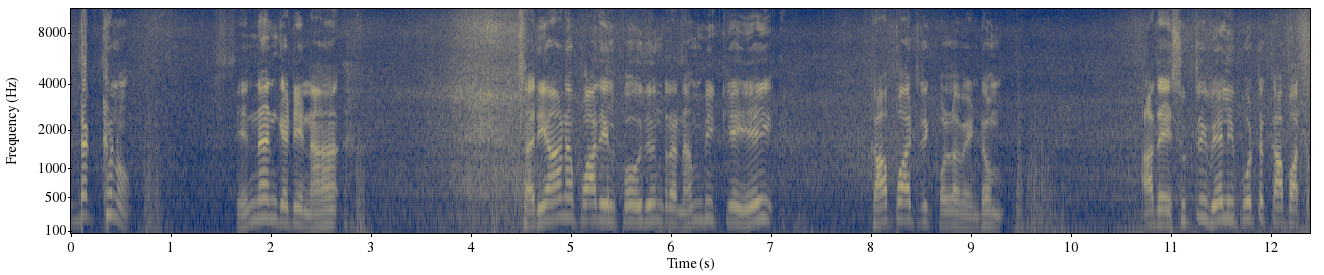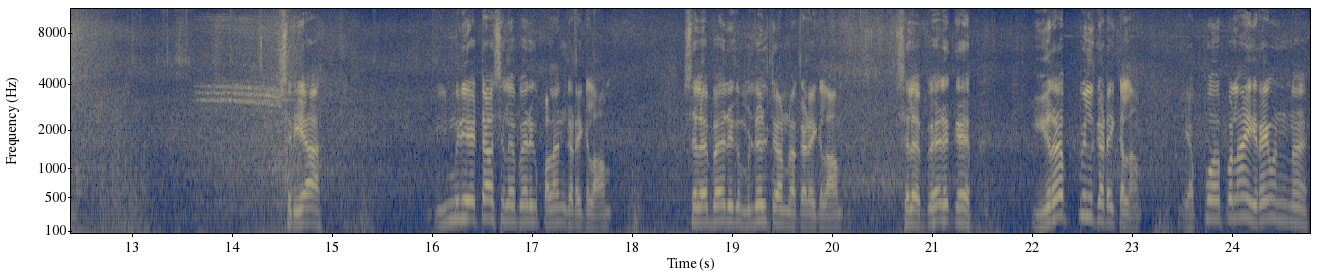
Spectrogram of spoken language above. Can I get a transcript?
அடக்கணும். என்னன்னு கேட்டீங்கன்னா சரியான பாதையில் போகுதுன்ற நம்பிக்கையை காப்பாற்றி கொள்ள வேண்டும். அதை சுற்றி வேலி போட்டு காப்பாற்றணும். சரியா? இம்மிடியேட்டாக சில பேருக்கு பலன் கிடைக்கலாம். சில பேருக்கு மிடில் டேர்மில் கிடைக்கலாம். சில பேருக்கு இறப்பில் கிடைக்கலாம். எப்போ எப்போல்லாம் இறைவன்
